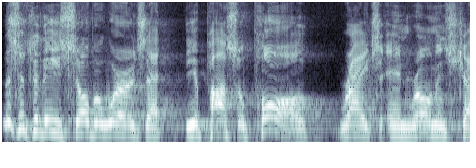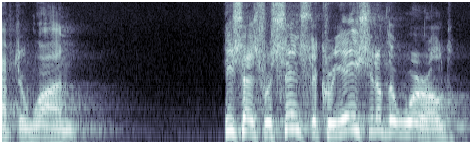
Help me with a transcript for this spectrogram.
Listen to these sober words that the Apostle Paul writes in Romans chapter 1. He says, For since the creation of the world,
